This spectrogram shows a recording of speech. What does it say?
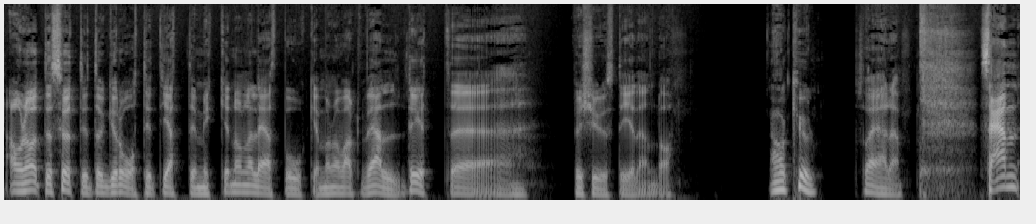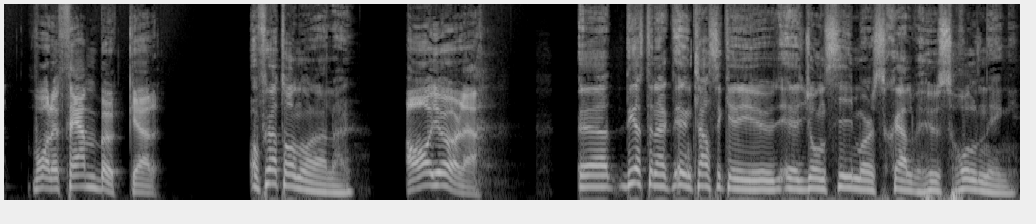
Ja, hon har inte suttit och gråtit jättemycket när hon har läst boken, men hon har varit väldigt eh, förtjust i den då. Ja, kul. Så är det. Sen var det fem böcker. Och får jag ta några eller? Ja, gör det. Uh, dels den här, en klassiker är ju uh, John Seymours självhushållning.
